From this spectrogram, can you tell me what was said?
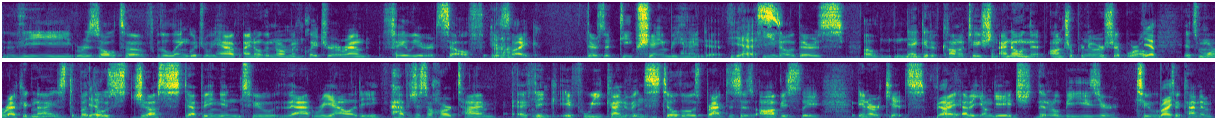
the result of the language we have? I know the nomenclature around failure itself is like there's a deep shame behind it. Yes. You know, there's a negative connotation. I know in the entrepreneurship world, Yep. it's more recognized, but Yeah. those just stepping into that reality have just a hard time. I think if we kind of instill those practices, obviously, in our kids, Yeah. right, at a young age, then it'll be easier to, Right. to kind of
